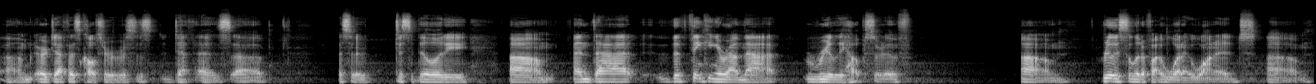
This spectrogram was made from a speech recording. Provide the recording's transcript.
um, or deaf as culture versus deaf as uh, a sort of disability, um, and that the thinking around that really helped sort of um, really solidify what I wanted, um,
